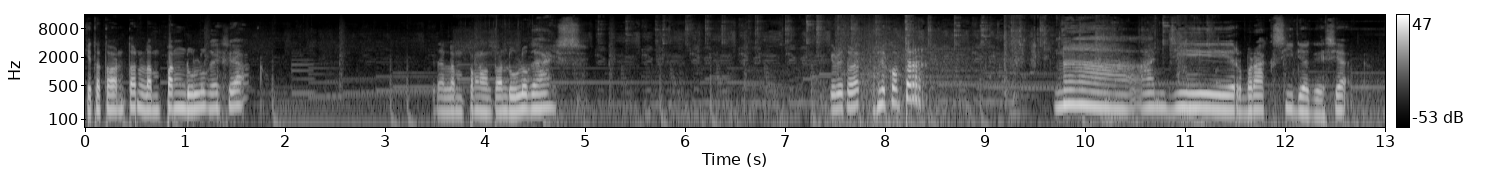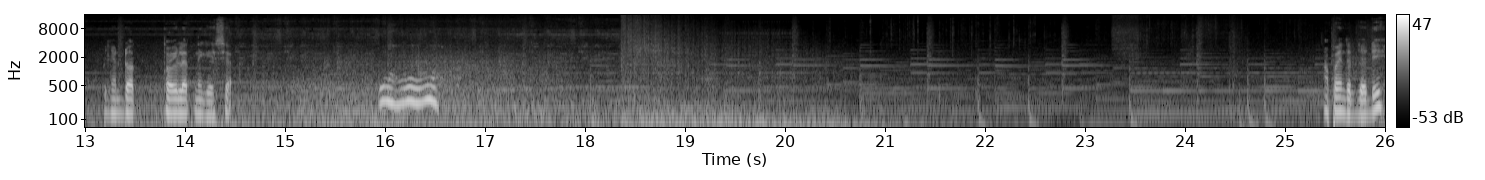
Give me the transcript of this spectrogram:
Kita tonton lempeng dulu guys ya. Kita lempeng nonton dulu guys. Kita toilet helikopter. Nah anjir beraksi dia guys ya. Penyedot toilet nih guys ya. Uh, uh, uh. apa yang terjadi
